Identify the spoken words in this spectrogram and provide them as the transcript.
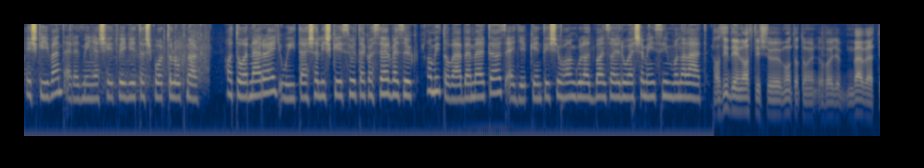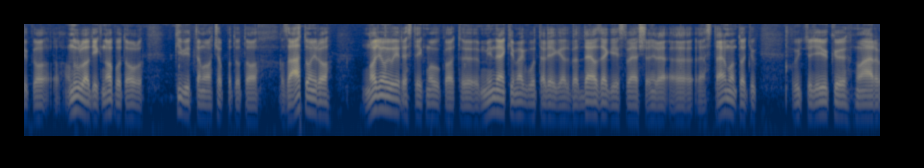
és kívánt eredményes hétvégét a sportolóknak. A tornára egy újítással is készültek a szervezők, ami tovább emelte az egyébként is jó hangulatban zajló esemény színvonalát. Az idén azt is mondhatom, hogy bevettük a, a nulladik napot, ahol kivittem a csapatot a, az átonyra, nagyon jól érezték magukat, mindenki meg volt elégedve, de az egész versenyre ezt elmondhatjuk. Úgyhogy ők már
